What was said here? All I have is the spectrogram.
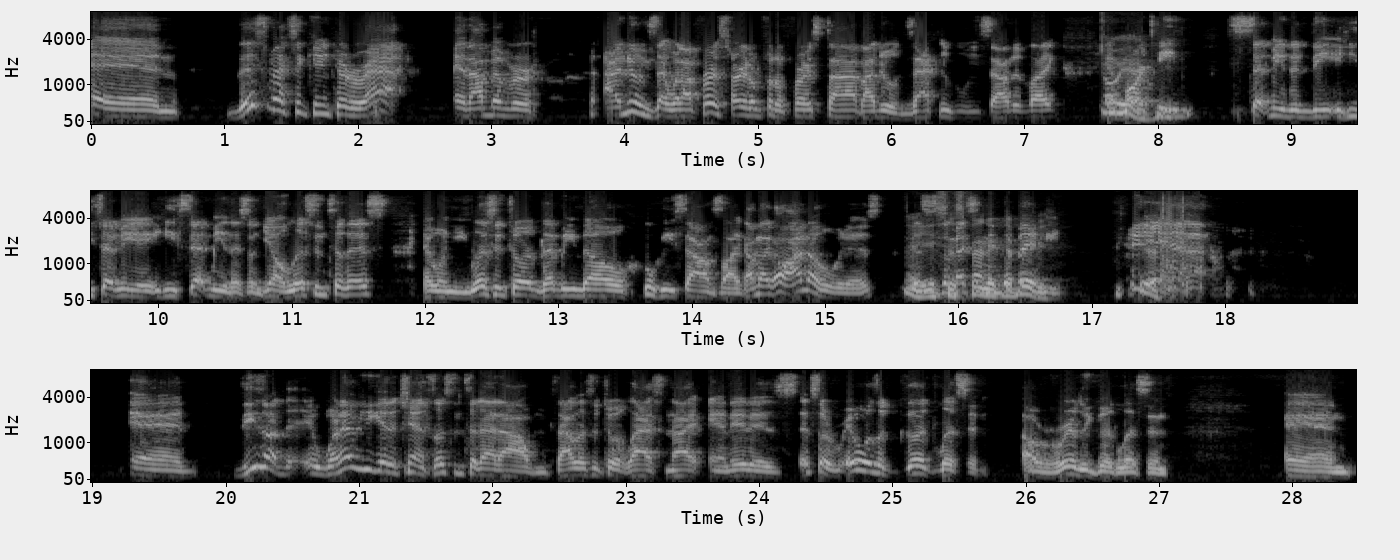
And this Mexican can rap. And I remember I knew exactly when I first heard him for the first time, I knew exactly who he sounded like. And Oh, yeah. Martin sent me the he sent me he sent me this like, yo, listen to this. And when you listen to it, let me know who he sounds like. I'm like, oh, I know who it is. Yeah, this he's is the Mexican DaBaby. baby. yeah. And these are the- whenever you get a chance, listen to that album. 'cause I listened to it last night, and it is it's a it was a good listen, a really good listen. And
